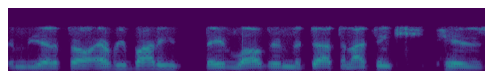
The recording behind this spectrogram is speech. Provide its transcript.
in the NFL. Everybody they love him to death, and I think his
